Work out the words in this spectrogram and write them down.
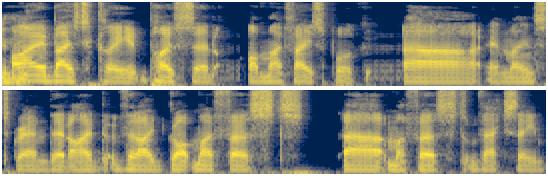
Mhm. I basically posted on my Facebook uh, and my Instagram that I that I got my first uh, my first vaccine,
